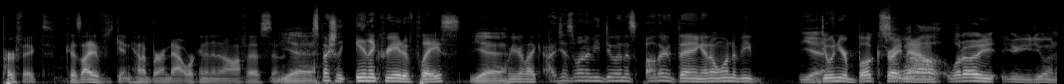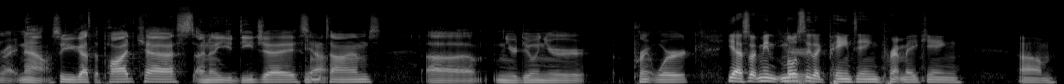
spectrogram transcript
perfect because I was getting kind of burned out working in an office, and yeah. especially in a creative place. Yeah, where you're like, I just want to be doing this other thing. I don't want to be yeah. doing your books so right what now. All, what are you, are you, doing right now? So you got the podcast. I know you DJ sometimes, yeah. uh, and you're doing your print work. Yeah, so I mean, mostly like painting, printmaking. Um,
